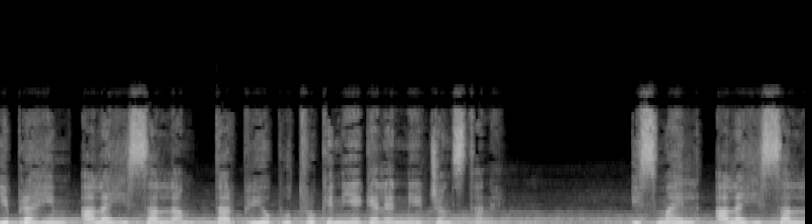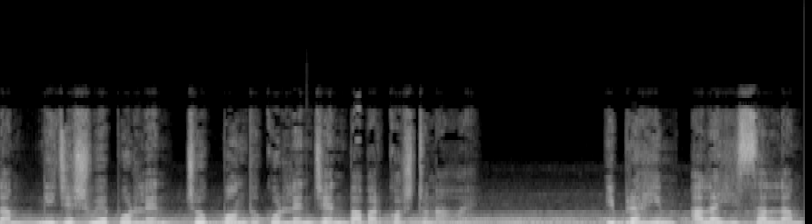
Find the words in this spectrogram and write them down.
ইব্রাহিম আলাহিসাল্লাম তার প্রিয় পুত্রকে নিয়ে গেলেন নির্জন স্থানে। ইসমাইল আলাহিসাল্লাম নিজে শুয়ে পড়লেন, চোখ বন্ধ করলেন যেন বাবার কষ্ট না হয়। ইব্রাহিম আলাহিসাল্লাম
